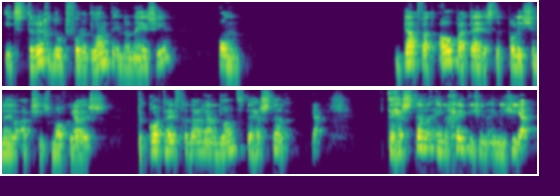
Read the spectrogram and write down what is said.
iets terugdoet voor het land Indonesië, om dat wat opa tijdens de politionele acties mogelijkwijs tekort heeft gedaan Ja. aan het land, te herstellen. ja. Te herstellen energetisch in energie. Ja.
